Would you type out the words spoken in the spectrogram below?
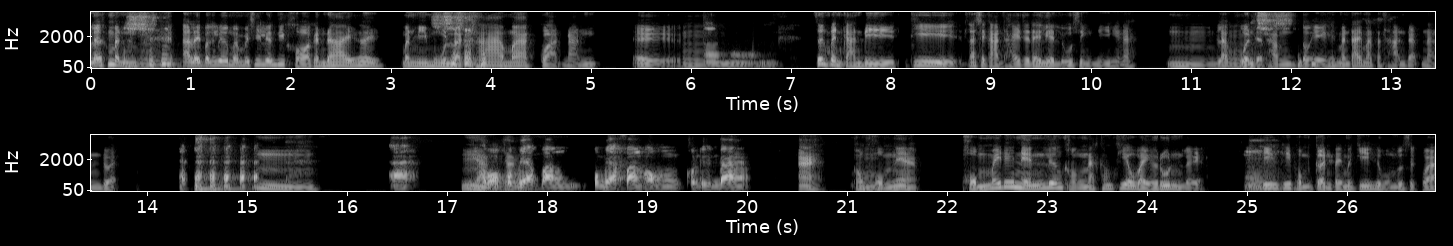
แล้วมันอืมอะไรบางเรื่องมันไม่ใช่เรื่องที่ขอกันได้เฮ้ยมันมีมูลค่ามากกว่านั้น เอออืมอืมซึ่งเป็นการดีที่ราชการไทยจะได้เรียนรู้สิ่งนี้นะอืม แล้วควรจะทำตัวเองให้มันได้มาตรฐานแบบนั้นด้วย อืมอะอืมยเพราะว่าผมอยากฟัง ผมอยากฟังของคนอื่นบ้างอะอะของอืมผมเนี่ย ผมไม่ได้เน้นเรื่องของนักท่องเที่ยววัยรุ่นเลยอะอืมที่ที่ผมเกรินไปเมื่อกี้คือผมรู้สึกว่า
